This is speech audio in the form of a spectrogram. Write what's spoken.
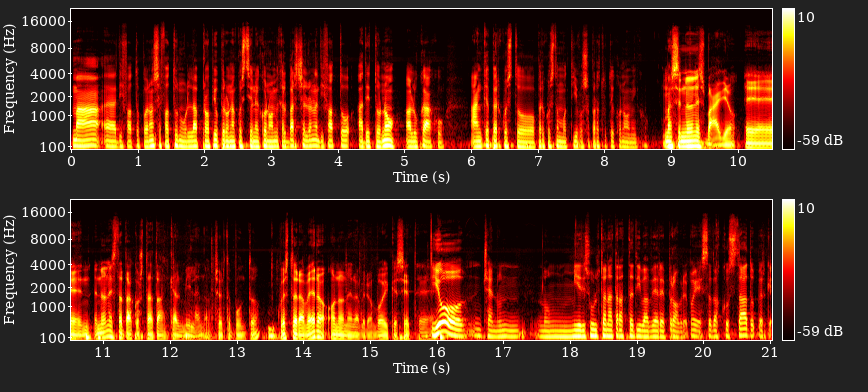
ma eh, di fatto poi non si è fatto nulla proprio per una questione economica. Il Barcellona di fatto ha detto no a Lukaku, anche per questo, per questo motivo, soprattutto economico. Ma se non ne sbaglio, eh, non è stato accostato anche al Milan a un certo punto? Questo era vero o non era vero? Voi che siete... Io cioè, non, non mi risulta una trattativa vera e propria, poi è stato accostato perché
